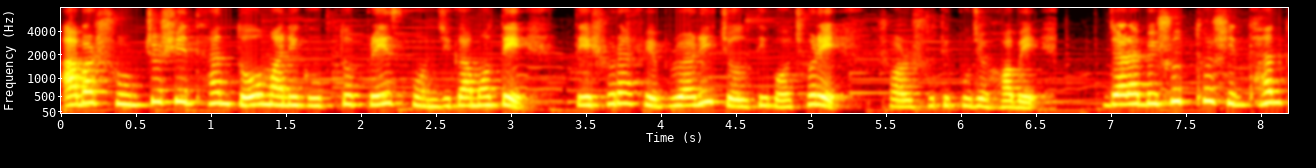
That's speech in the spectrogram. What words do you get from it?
আবার সূর্য সিদ্ধান্ত মানে গুপ্ত প্রেস পঞ্জিকা মতে তেসরা ফেব্রুয়ারি চলতি বছরে সরস্বতী পুজো হবে। যারা বিশুদ্ধ সিদ্ধান্ত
